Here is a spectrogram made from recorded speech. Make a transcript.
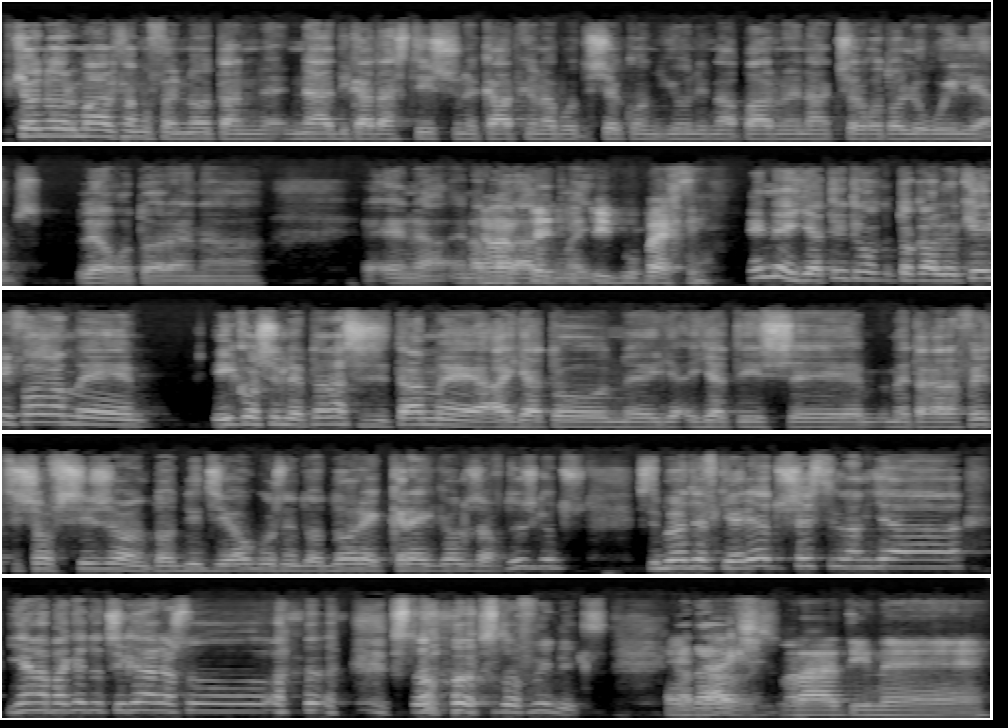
πιο normal θα μου φαινόταν να αντικαταστήσουν κάποιον από τη second unit να πάρουν ένα, ξέρω εγώ, το Lou Williams. Λέω εγώ τώρα ένα, ένα, ένα Ένα παράδειγμα. τέτοιο τύπου παίχτη. Ε, ναι, γιατί το, το καλοκαίρι φάγαμε 20 λεπτά να συζητάμε α, για, τον, ε, για, για τις ε, μεταγραφές της off-season, τον DJ August, τον Dore Craig και όλους αυτούς και τους, στην πρώτη ευκαιρία τους έστειλαν για, για ένα πακέτο τσιγάρα στο, στο, στο Phoenix. Ε, Κατάλαβες. εντάξει, τώρα ότι είναι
